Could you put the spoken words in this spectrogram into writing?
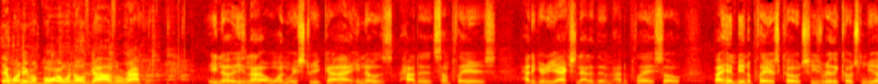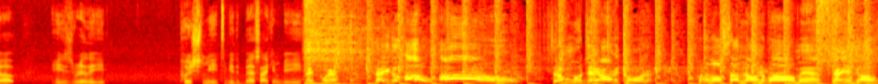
They weren't even born when those guys were rapping. You know, he's not a one-way street guy. He knows how to, some players, how to get a reaction out of them, how to play. So by him being a player's coach, he's really coached me up. He's really pushed me to be the best I can be. Stay square. There you go. Oh, oh! So I'm gonna move in the corner. Put a little something on the ball, man. There you go.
